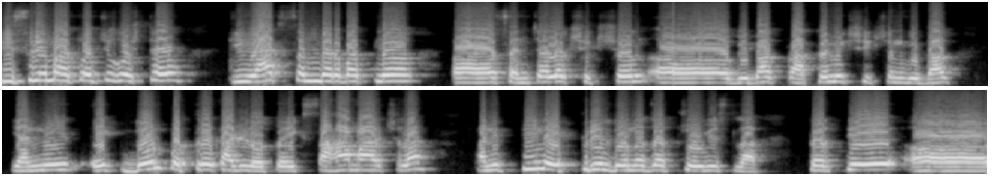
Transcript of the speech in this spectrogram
तिसरी महत्वाची गोष्ट आहे की याच संदर्भातलं संचालक शिक्षण विभाग प्राथमिक शिक्षण विभाग यांनी एक दोन पत्र काढलं होतं. एक सहा मार्चला आणि तीन एप्रिल दोन हजार चोवीसला. तर ते अ,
